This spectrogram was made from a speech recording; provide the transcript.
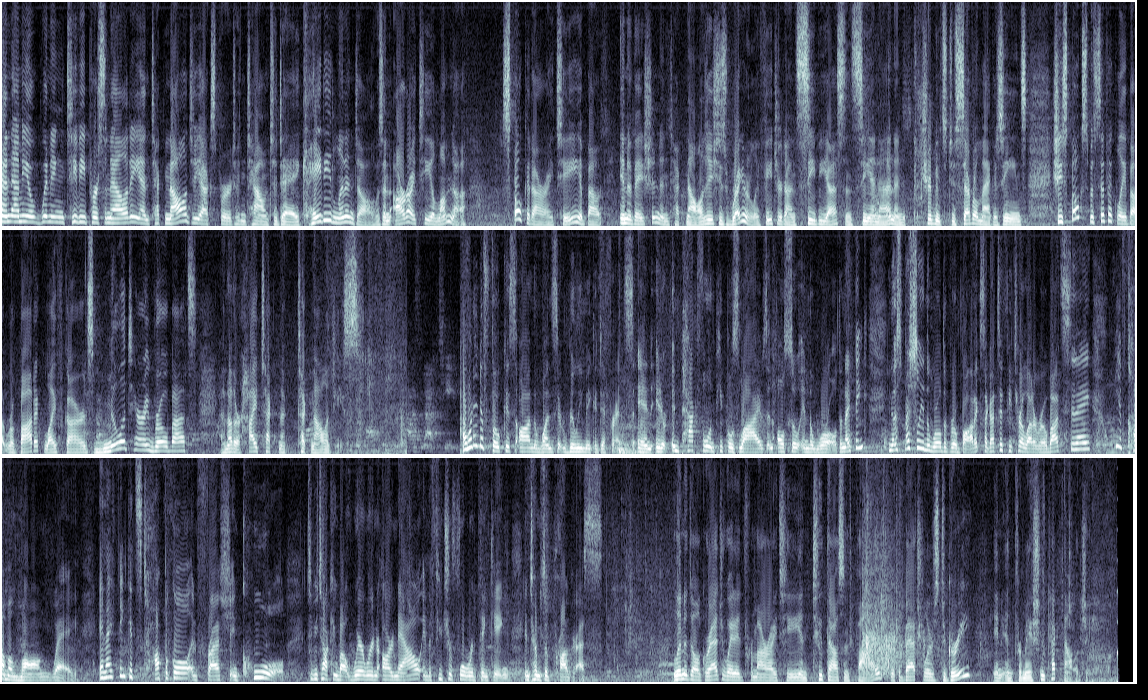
An Emmy-winning TV personality and technology expert in town today, Katie Linendoll, who's an RIT alumna, spoke at RIT about innovation in technology. She's regularly featured on CBS and CNN and contributes to several magazines. She spoke specifically about robotic lifeguards, military robots, and other high-tech technologies. I wanted to focus on the ones that really make a difference and are impactful in people's lives and also in the world. And I think, you know, especially in the world of robotics, I got to feature a lot of robots today. We have come a long way. And I think it's topical and fresh and cool to be talking about where we are now and the future forward thinking in terms of progress. Linendoll graduated from RIT in 2005 with a bachelor's degree in information technology.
